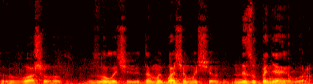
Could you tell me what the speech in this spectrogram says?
вашого Золочеві, да, ми бачимо, що не зупиняє ворога.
